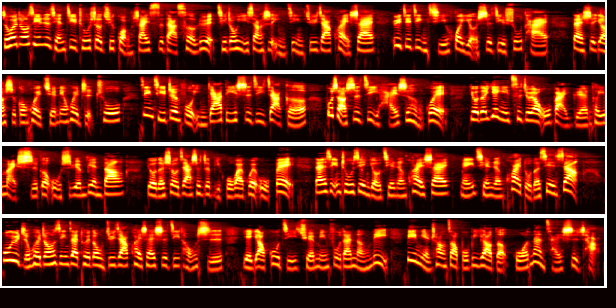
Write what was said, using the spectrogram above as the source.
指挥中心日前寄出社区广筛四大策略，其中一项是引进居家快筛，预计近期会有试剂出台。但是药师工会全联会指出，近期政府已压低试剂价格，不少试剂还是很贵，有的验一次就要五百元，可以买十个五十元便当，有的售价甚至比国外贵五倍，担心出现有钱人快筛、没钱人快躲的现象。呼吁指挥中心在推动居家快筛试机同时，也要顾及全民负担能力，避免创造不必要的国难财市场。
